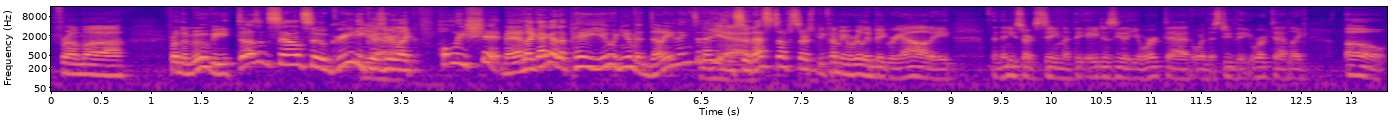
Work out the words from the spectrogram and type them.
from uh, from the movie doesn't sound so greedy because Yeah. you're like, holy shit, man! Like I got to pay you and you haven't done anything today. Yeah. And so that stuff starts becoming a really big reality, and then you start seeing like the agency that you worked at or the studio that you worked at, like, oh.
